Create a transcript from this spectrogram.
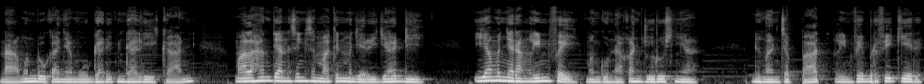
Namun bukannya mudah dikendalikan, malahan Tianxing semakin menjadi-jadi. Ia menyerang Lin Fei menggunakan jurusnya. Dengan cepat, Lin Fei berpikir,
